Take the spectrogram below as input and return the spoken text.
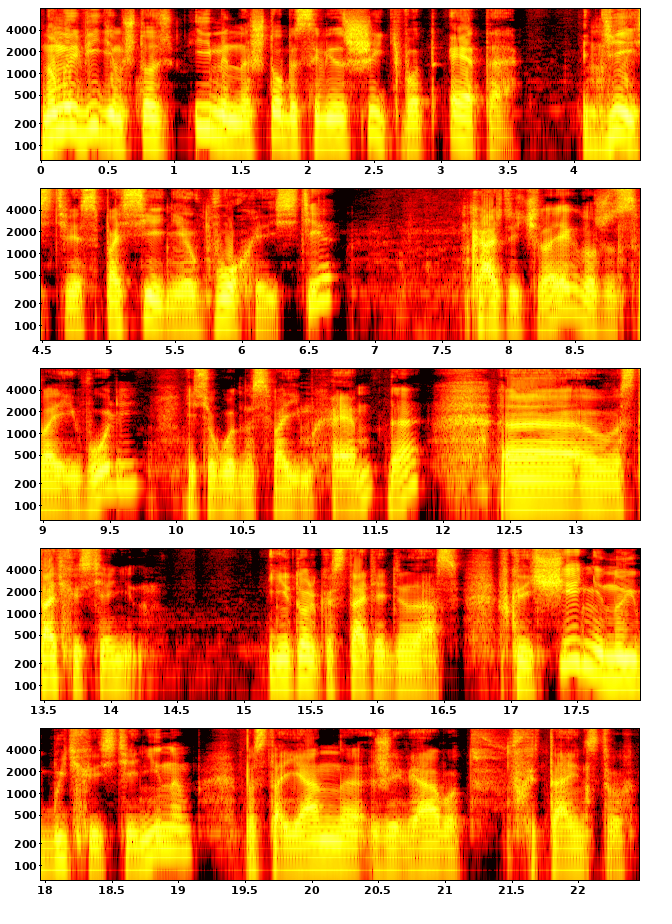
Но мы видим, что именно чтобы совершить вот это действие спасения во Христе, каждый человек должен своей волей, если угодно своим хэм, да, э, стать христианином и не только стать один раз в крещении, но и быть христианином, постоянно живя вот в таинствах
